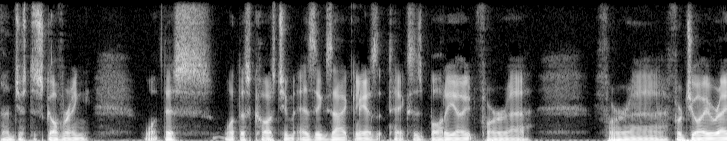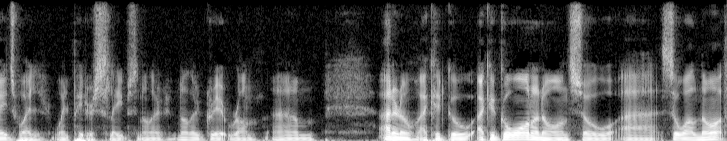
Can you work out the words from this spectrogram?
and just discovering what this what this costume is exactly as it takes his body out for for uh, for joyrides while while Peter sleeps. Another another great run. Um, I don't know. I could go I could go on and on. So uh, so I'll not.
